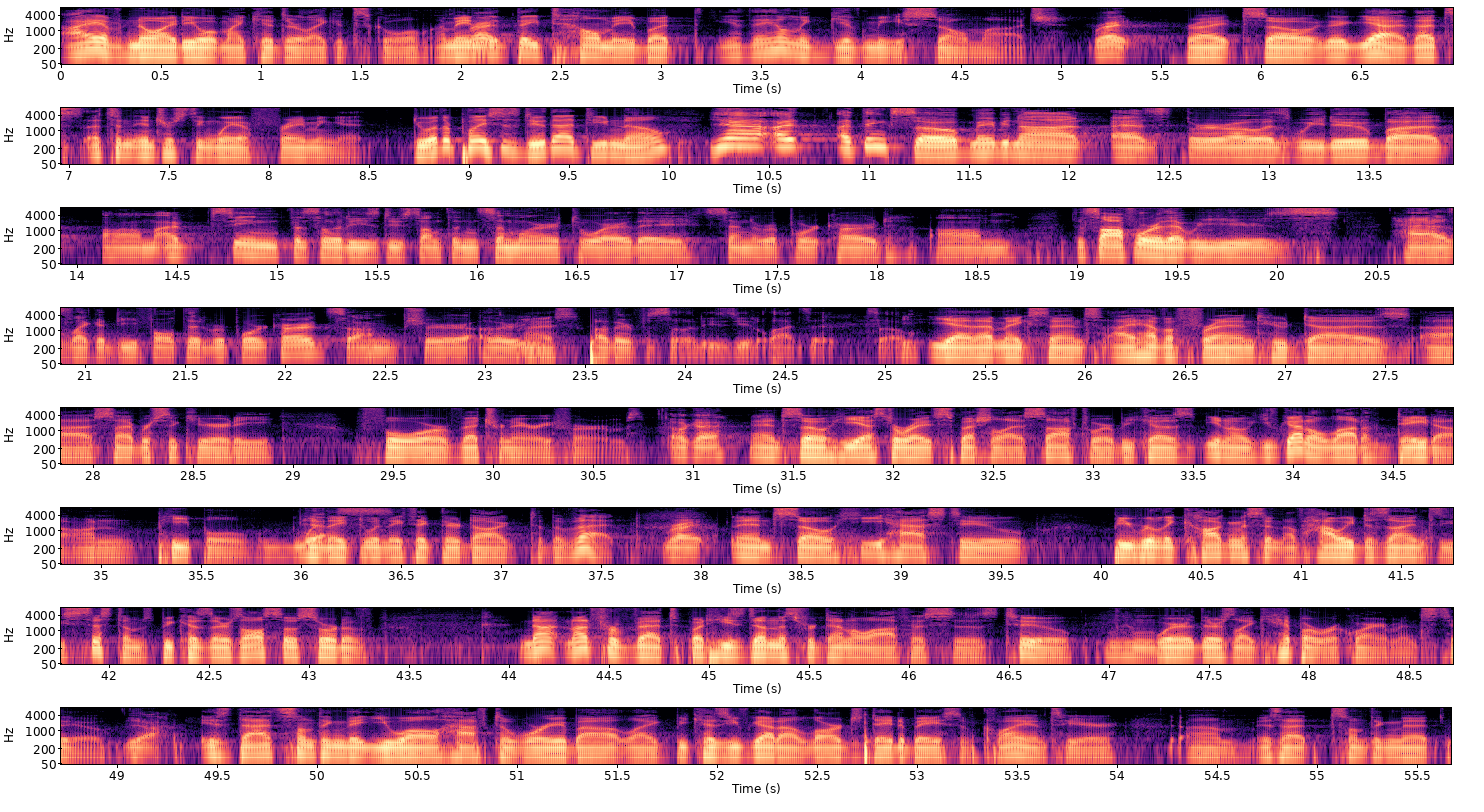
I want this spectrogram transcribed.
I have no idea what my kids are like at school. I mean, Right. they tell me, but they only give me so much. Right. Right. So yeah, that's that's an interesting way of framing it. Do other places do that? Do you know? Yeah, I, I think so. Maybe not as thorough as we do, but um, I've seen facilities do something similar to where they send a report card. Um, the software that we use has like a defaulted report card, so I'm sure other Nice. other facilities utilize it. So Yeah, that makes sense. I have a friend who does uh, cybersecurity for veterinary firms. okay, And so he has to write specialized software because you know you've got a lot of data on people when Yes. they when they take their dog to the vet, Right. And so he has to be really cognizant of how he designs these systems because there's also sort of not not for vets, but he's done this for dental offices too, where there's like HIPAA requirements too. Mm-hmm. Yeah. is that something that you all have to worry about? Like because you've got a large database of clients here, um, is that something that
